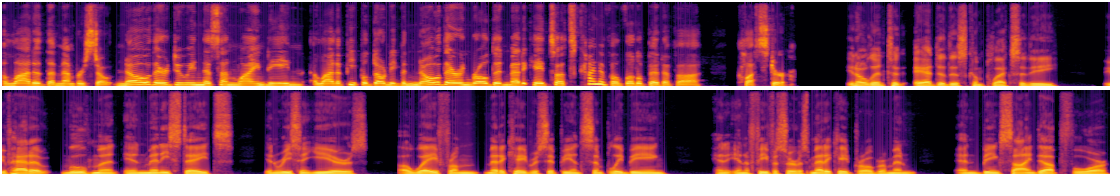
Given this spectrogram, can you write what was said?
a lot of the members don't know they're doing this unwinding. A lot of people don't even know they're enrolled in Medicaid. So it's kind of a little bit of a cluster. You know, Lynn, to add to this complexity, you've had a movement in many states in recent years away from Medicaid recipients simply being in, in a fee for service Medicaid program and, and being signed up for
